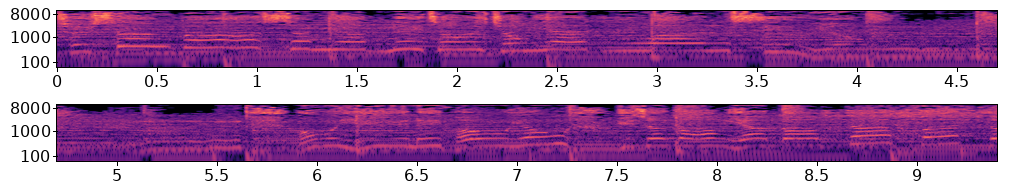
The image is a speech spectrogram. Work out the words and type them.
随伤疤渗入你，再种一弯笑容。我会与你抱拥，雨再降也觉得不冻。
